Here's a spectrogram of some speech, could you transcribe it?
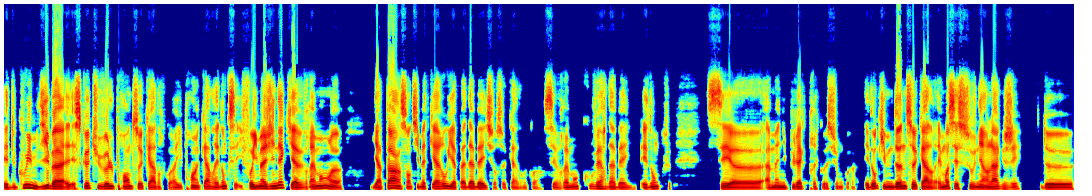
Et du coup, il me dit, bah, est-ce que tu veux le prendre ce cadre, quoi? Il prend un cadre. Et donc, il faut imaginer qu'il y a vraiment euh, il n'y a pas un centimètre carré où il n'y a pas d'abeilles sur ce cadre, quoi. C'est vraiment couvert d'abeilles. Et donc, c'est euh, à manipuler avec précaution, quoi. Et donc, il me donne ce cadre. Et moi, c'est ce souvenir-là que j'ai de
